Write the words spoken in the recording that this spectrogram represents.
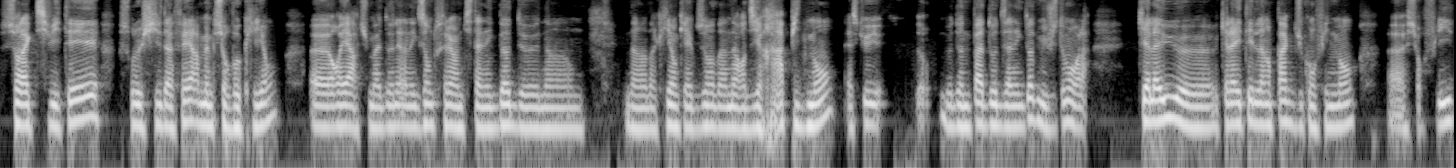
sur l'activité, sur le chiffre d'affaires, même sur vos clients. Regarde, tu m'as donné un exemple tout à l'heure, une petite anecdote d'un client qui avait besoin d'un ordi rapidement. Est-ce que. ne me donne pas d'autres anecdotes, mais justement, voilà quel a, eu, euh, quel a été l'impact du confinement euh, sur Fleet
